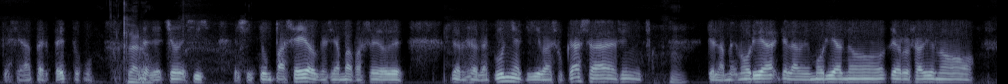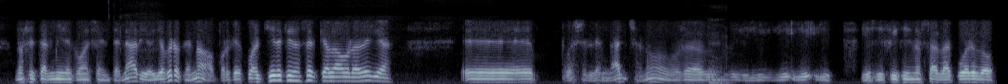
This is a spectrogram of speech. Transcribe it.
que sea perpetuo. Claro. De hecho, existe, un paseo que se llama Paseo de, de Rosario Acuña, que lleva a su casa, que la memoria, que la memoria no de Rosario no, no se termine con el centenario. Yo creo que no, porque cualquiera que se acerque a la obra de ella, eh, pues le engancha, ¿no? O sea, y, es difícil no estar de acuerdo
